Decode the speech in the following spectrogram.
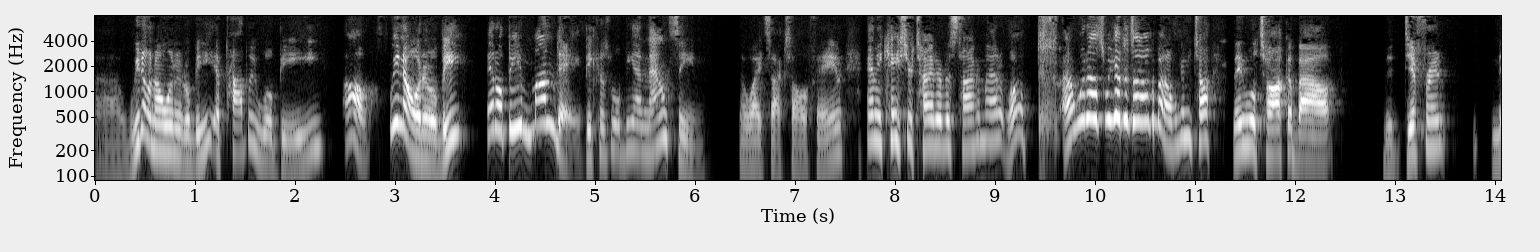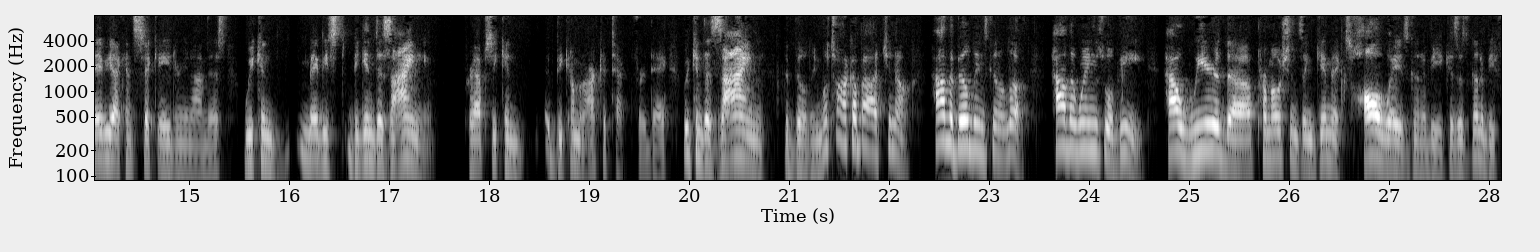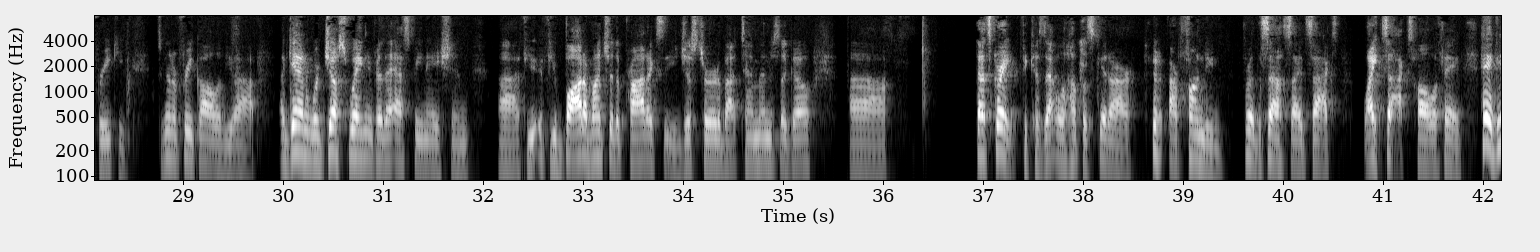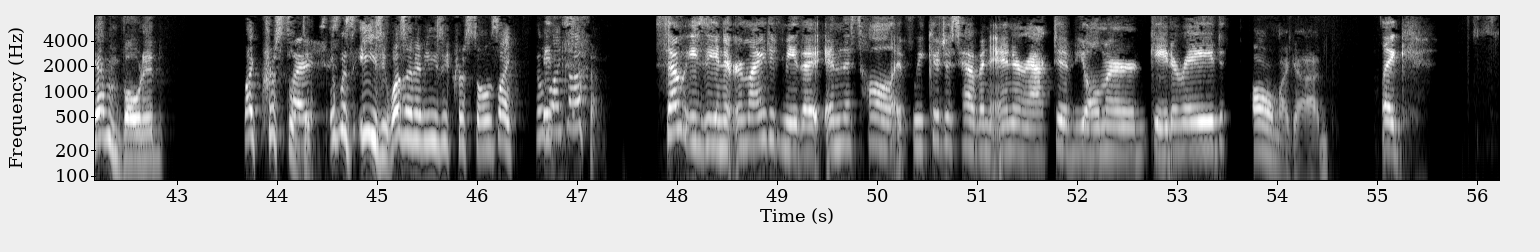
Uh, we don't know when it'll be. It probably will be, oh, we know when it'll be. It'll be Monday because we'll be announcing the White Sox Hall of Fame. And in case you're tired of us talking about it, well, pff, uh, what else we got to talk about? We're going to talk, maybe we'll talk about the different, maybe I can stick Adrian on this. We can maybe begin designing. Perhaps he can become an architect for a day. We can design the building. We'll talk about, you know, how the building's going to look, how the wings will be, how weird the promotions and gimmicks hallway is going to be, because it's going to be freaky. It's going to freak all of you out. Again, we're just waiting for the SB Nation. Uh, if you if you bought a bunch of the products that you just heard about 10 minutes ago, uh, that's great because that will help us get our our funding for the Southside Sox White Sox Hall of Fame. Hey, if you haven't voted, like Crystal did, it was easy, wasn't it? Easy, Crystal. It was like it was like nothing So easy. And it reminded me that in this hall, if we could just have an interactive Yolmer Gatorade. Oh my God. Like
